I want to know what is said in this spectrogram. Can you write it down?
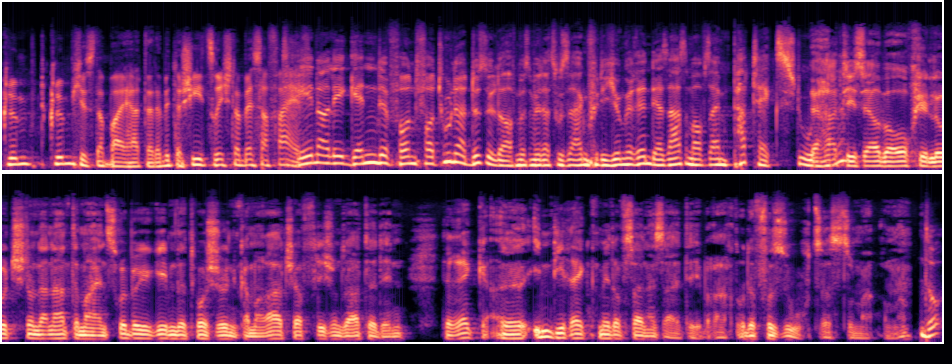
Klümp Klümpches dabei hatte, damit der Schiedsrichter besser pfeift. Trainerlegende von Fortuna Düsseldorf, müssen wir dazu sagen, für die Jüngeren. Der saß immer auf seinem Patex-Stuhl. Der hat ne? die selber auch gelutscht und dann hat er mal eins rübergegeben, das war schön kameradschaftlich und so hat er den direkt, äh, indirekt mit auf seine Seite gebracht oder versucht, das zu machen. Ne? So,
